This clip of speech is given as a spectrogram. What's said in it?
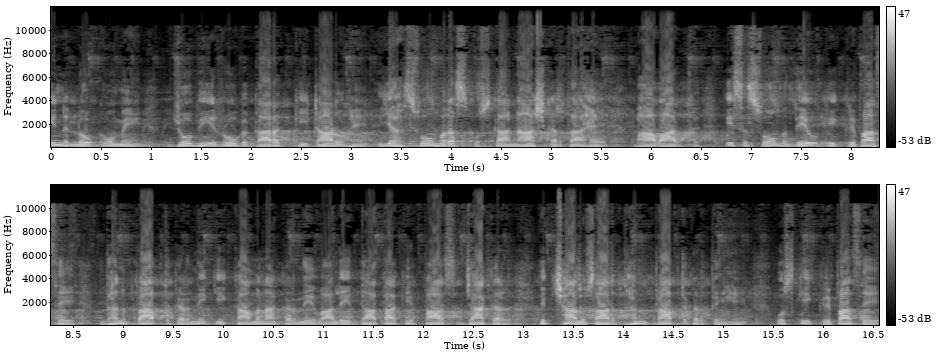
इन लोकों में जो भी रोग कारक कीटाणु हैं, यह सोम रस उसका नाश करता है। भावार्थ, इस सोम देव की कृपा से धन प्राप्त करने की कामना करने वाले दाता के पास जाकर इच्छा अनुसार धन प्राप्त करते हैं। उसकी कृपा से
